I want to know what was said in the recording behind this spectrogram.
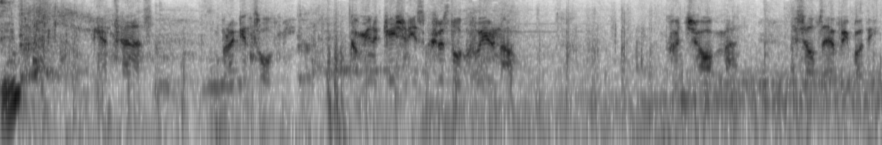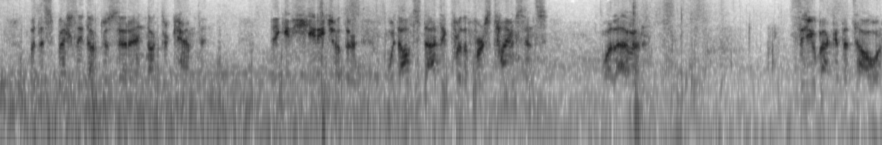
The antennas. Brecken told me. Communication is crystal clear now. Good job, man. This helps everybody, but especially Dr. Zere and Dr. Camden. They can hear each other without static for the first time since, well, ever. See you back at the tower.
